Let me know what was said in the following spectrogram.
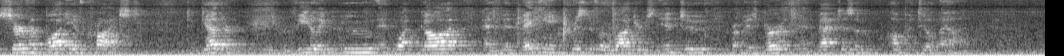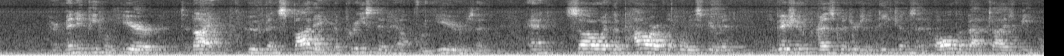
servant body of Christ together is revealing who and what God has been making Christopher Rodgers into from his birth and baptism up until now. There are many people here tonight who've been spotting the priest in him for years. And, and so, in the power of the Holy Spirit, the bishop, presbyters, and deacons, and all the baptized people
